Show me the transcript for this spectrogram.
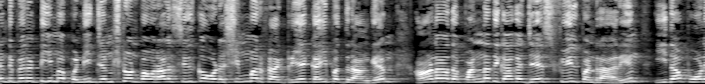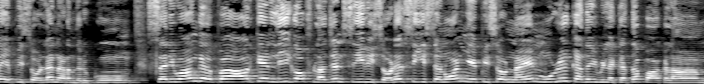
ரெண்டு பேரும் டீம் அப் பண்ணி ஜெம்ஸ்டோன் பவரால் சில்கோவோட ஷிம்மர் ஃபேக்டரியை கைப்பற்றுறாங்க. ஆனால் அதை பண்ணதுக்காக ஜேஸ் ஃபீல் பண்ணுறாரு இதான் போன எபிசோடில் நடந்திருக்கும். சரி வாங்க இப்போ ஆர்கேன் லீக் ஆஃப் லெஜண்ட் சீரிஸோட சீசன் ஒன் எபிசோட் நைன் முழு கதை விளக்கத்தை பார்க்கலாம்.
